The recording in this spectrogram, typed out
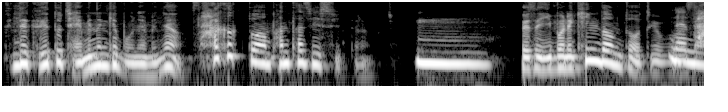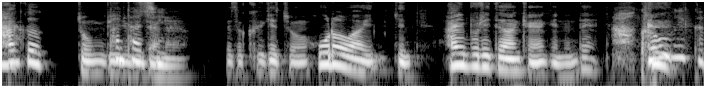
근데 그게 또 재밌는 게 뭐냐면요. 사극 또한 판타지일 수 있다는 거죠. 음, 그래서 이번에 킹덤도 어떻게 보면 네네. 사극 좀비류잖아요. 그래서 그게 좀 호러와 이렇게 하이브리드한 경향이 있는데 아, 그러고 그- 보니까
